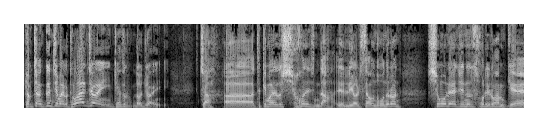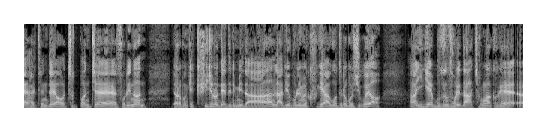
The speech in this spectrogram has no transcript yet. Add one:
협찬 끊지 말고 통화 조잉! 계속 넣어줘잉! 자, 아, 듣기만 해도 시원해진다. 예, 리얼 사운드. 오늘은 시원해지는 소리로 함께 할 텐데요. 첫 번째 소리는 여러분께 퀴즈로 내드립니다. 라디오 볼륨을 크게 하고 들어보시고요. 아, 이게 무슨 소리다 정확하게 어,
